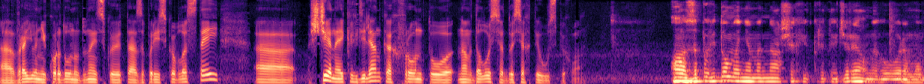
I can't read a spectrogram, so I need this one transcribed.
е, в районі кордону Донецької та Запорізької областей. Е, Ще на яких ділянках фронту нам вдалося досягти успіху? За повідомленнями наших відкритих джерел, ми говоримо,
